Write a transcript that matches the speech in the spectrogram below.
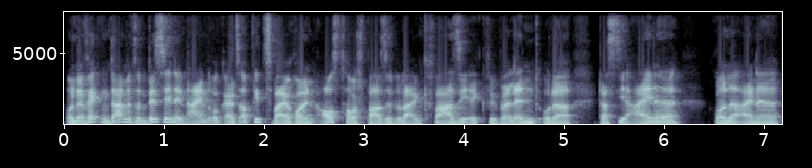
Und erwecken damit so ein bisschen den Eindruck, als ob die zwei Rollen austauschbar sind oder ein quasi Äquivalent oder dass die eine Rolle eine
